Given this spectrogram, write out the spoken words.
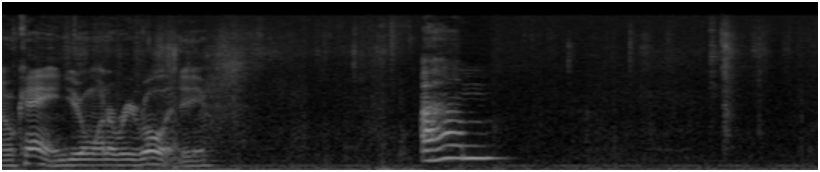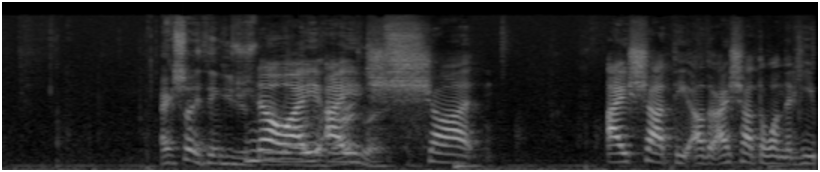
Okay, and you don't want to re-roll it, do you? Um, Actually, I think you just no, I, I shot. I shot the other. I shot the one that he.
